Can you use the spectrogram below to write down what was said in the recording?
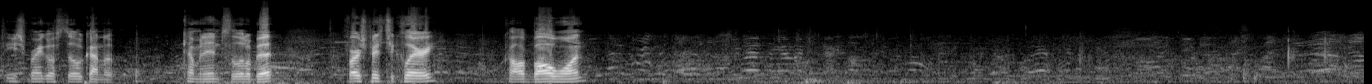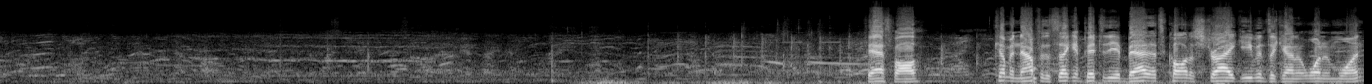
Few sprinkles still kind of coming in just a little bit. First pitch to Clary, called ball one. Fastball coming now for the second pitch of the at bat. That's called a strike. Evens the count at one and one.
